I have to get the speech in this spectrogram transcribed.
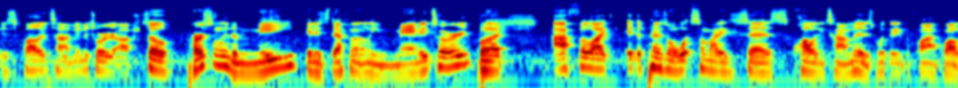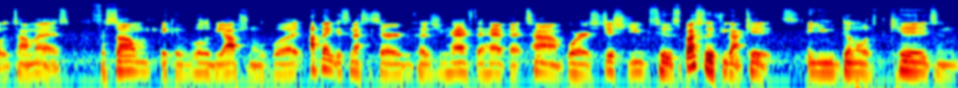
Is quality time mandatory or optional? So personally, to me, it is definitely mandatory, but I feel like it depends on what somebody says quality time is, what they define quality time as. For some, it could really be optional, but I think it's necessary because you have to have that time where it's just you two, especially if you got kids and you dealing with kids and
